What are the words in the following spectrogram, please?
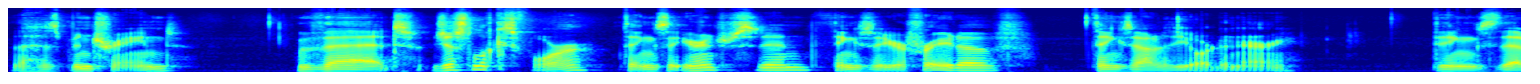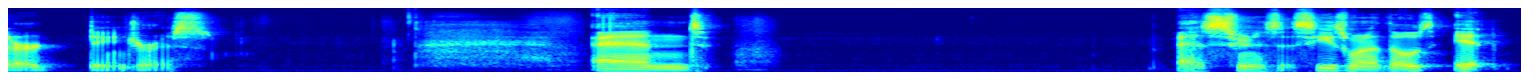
that has been trained that just looks for things that you're interested in, things that you're afraid of, things out of the ordinary, things that are dangerous. And as soon as it sees one of those, it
